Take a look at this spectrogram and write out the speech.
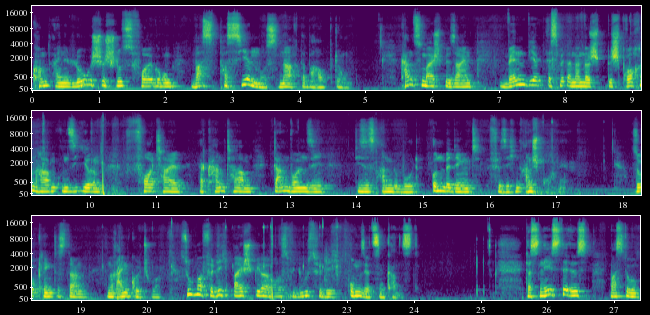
kommt eine logische Schlussfolgerung, was passieren muss nach der Behauptung. Kann zum Beispiel sein, wenn wir es miteinander besprochen haben und Sie Ihren Vorteil erkannt haben, dann wollen Sie dieses Angebot unbedingt für sich in Anspruch nehmen. So klingt es dann in Reinkultur. Such mal für dich Beispiele raus, wie du es für dich umsetzen kannst. Das nächste ist, was du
